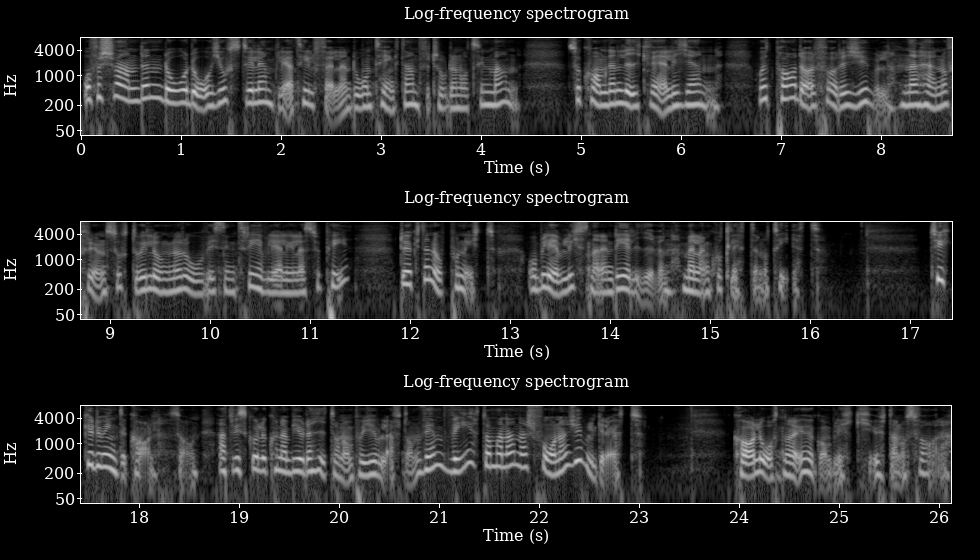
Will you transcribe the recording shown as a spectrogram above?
Och försvann den då och då just vid lämpliga tillfällen då hon tänkt anförtro den åt sin man, så kom den likväl igen. Och ett par dagar före jul, när herrn och frun sutto i lugn och ro vid sin trevliga lilla supé, dök den upp på nytt och blev lyssnaren delgiven mellan kotletten och teet. Tycker du inte, Karl, sa hon, att vi skulle kunna bjuda hit honom på julafton? Vem vet om han annars får någon julgröt? Karl åt några ögonblick utan att svara.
